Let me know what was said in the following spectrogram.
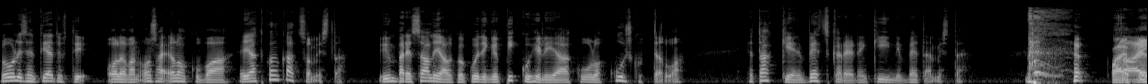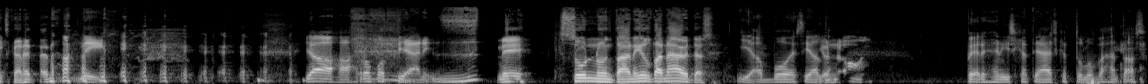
Luulisin tietysti olevan osa elokuvaa ja jatkoin katsomista. Ympäri sali alkoi kuitenkin pikkuhiljaa kuulua kuiskuttelua ja takkien vetskareiden kiinni vetämistä. Vai Tai- petskaretten. Niin. Jaaha, robottiääni. Zzz. niin, sunnuntain iltanäytös. Ja boy, sieltä You know. perheen iskät ja äskät tullut vähän taas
